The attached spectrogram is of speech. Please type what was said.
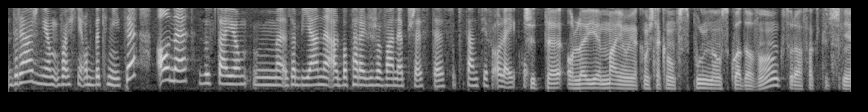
drażnią właśnie odbytnicę, one zostają zabijane albo paraliżowane przez te substancje w olejku. Czy te oleje mają jakąś taką wspólną składową, która faktycznie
